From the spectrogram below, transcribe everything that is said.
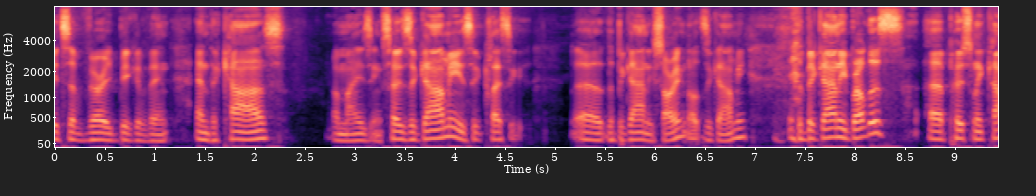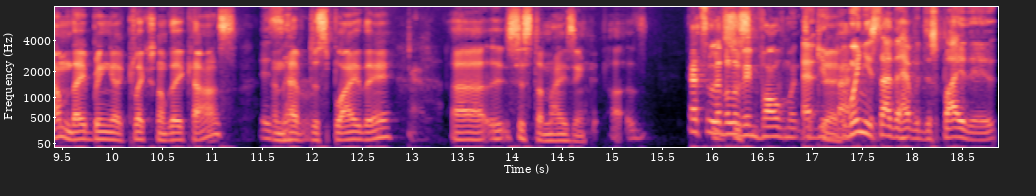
It's a very big event. And the cars, amazing. So Zagami is a classic. Uh, the Begani, sorry, not Zagami. The Begani brothers uh, personally come. They bring a collection of their cars Is and have r- display there. Uh, it's just amazing. Uh, That's a level just- of involvement to give yeah. back. When you say they have a display there,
